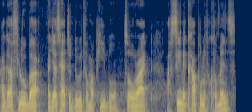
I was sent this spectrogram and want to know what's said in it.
I got flu, but I just had to do it for my people. So, right, I've seen a couple of comments.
